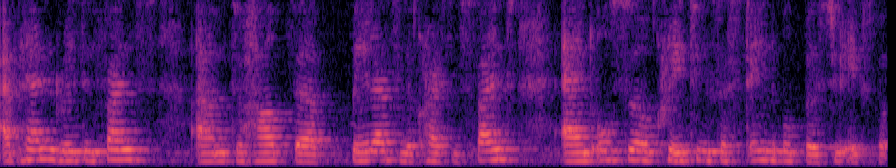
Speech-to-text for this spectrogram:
I plan on raising funds um, to help the bailouts in the crisis fund and also creating a sustainable bursary expo.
